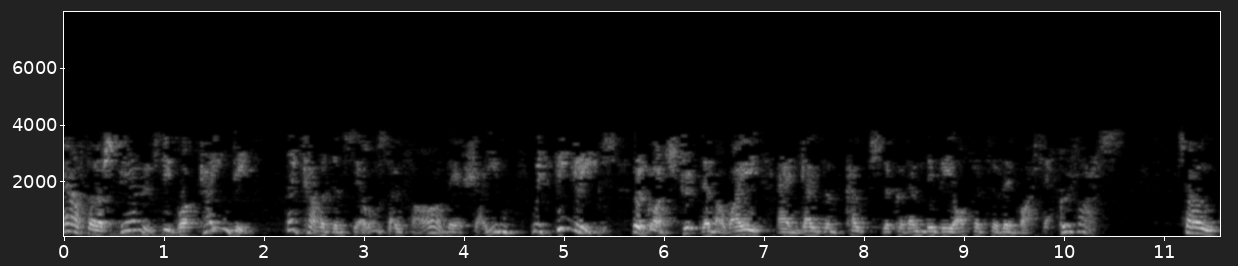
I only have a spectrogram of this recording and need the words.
Our first parents did what Cain did. They covered themselves so far their shame with fig leaves, but God stripped them away and gave them coats that could only be offered to them by sacrifice. So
